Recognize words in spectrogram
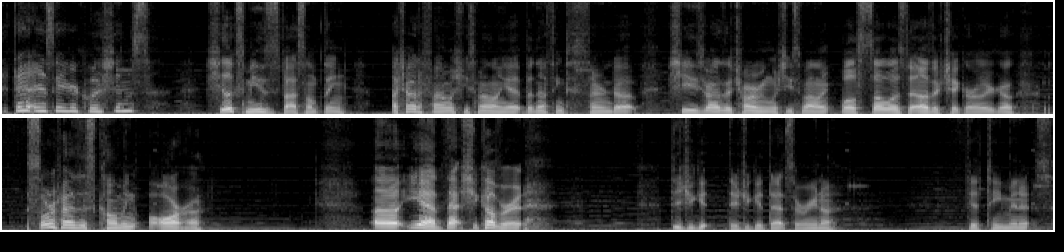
Did that answer your questions? She looks amused by something. I try to find what she's smiling at, but nothing turned up. She's rather charming when she's smiling. Well, so was the other chick earlier ago. Sort of has this calming aura. Uh, yeah, that should cover it. Did you get Did you get that, Serena? Fifteen minutes.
